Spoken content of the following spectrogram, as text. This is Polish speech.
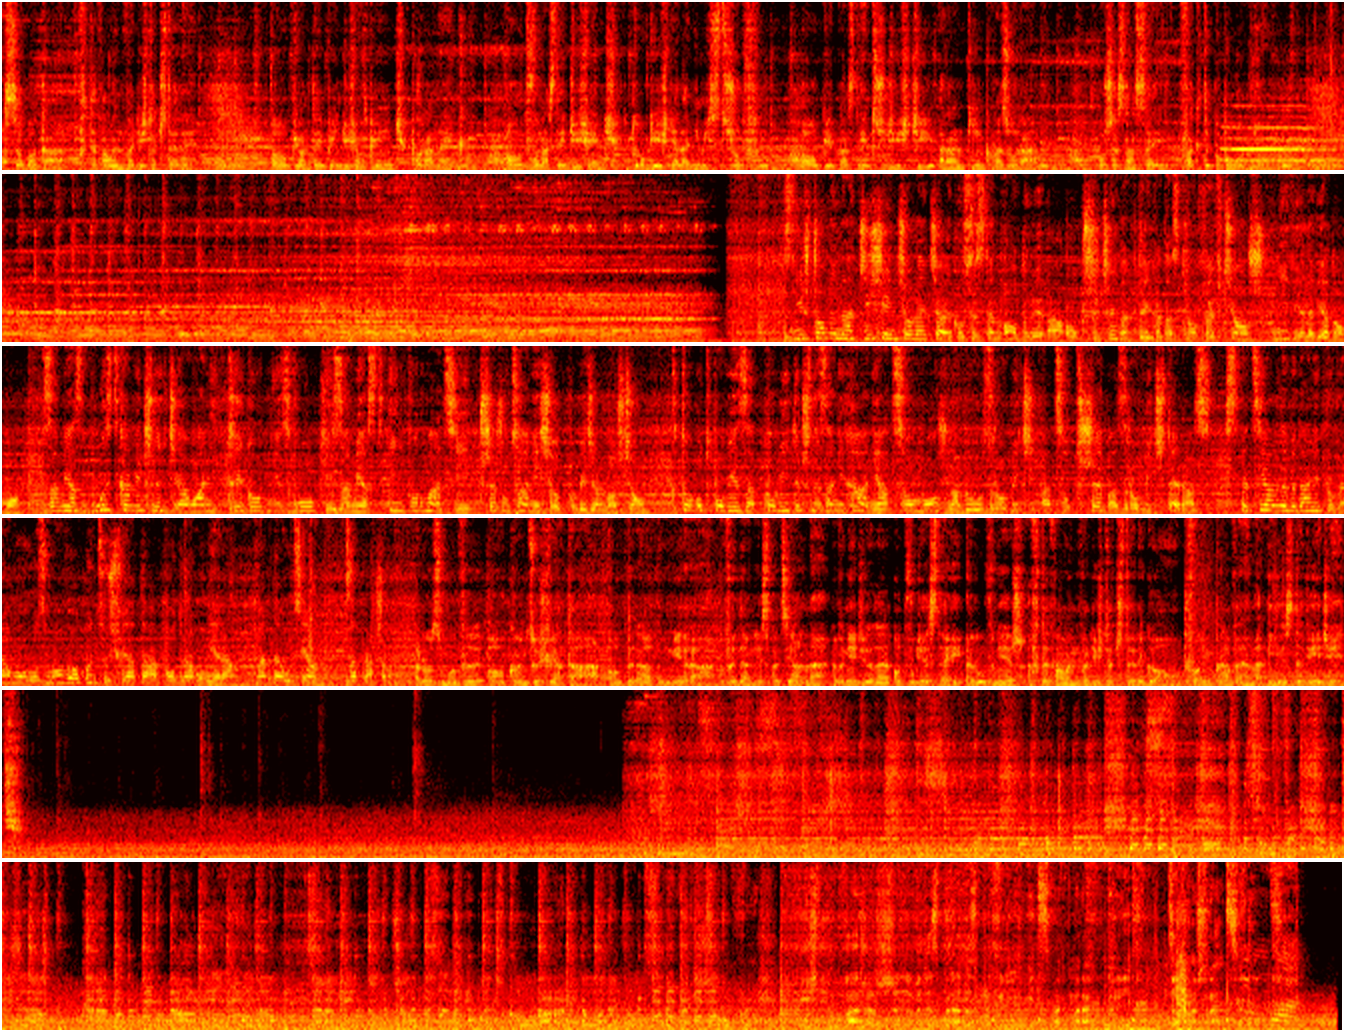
Sobota w TVN24. O 5.55 poranek. O 12.10 drugie śniadanie mistrzów. O 15.30 ranking Mazura. O 16.00 fakty po południu. Zniszczony na dziesięciolecia ekosystem Odry, a o przyczynach tej katastrofy wciąż niewiele wiadomo. Zamiast błyskawicznych działań, tygodnie zwłoki, zamiast informacji, przerzucanie się odpowiedzialnością. Kto odpowie za polityczne zaniechania, co można było zrobić, a co trzeba zrobić teraz? Specjalne wydanie programu Rozmowy o końcu świata Odra umiera. Magda Ucjan, zapraszam. Rozmowy o końcu świata. Odra umiera. Wydanie specjalne. W niedzielę o 20.00. Również w TVN24 Go. Twoim prawem jest wiedzieć. Jeśli uważasz, że nowy Desperado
